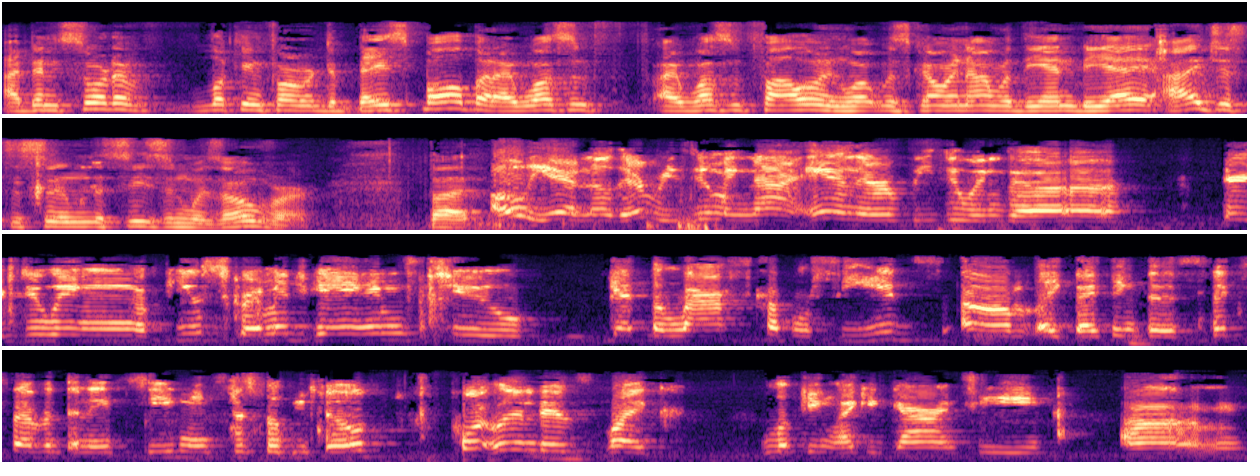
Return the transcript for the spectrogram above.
I've been sort of looking forward to baseball, but I wasn't, I wasn't following what was going on with the NBA. I just assumed the season was over. But Oh yeah, no, they're resuming that, and they'll be doing the. They're doing a few scrimmage games to get the last couple seeds. Um, like I think the sixth, seventh, and eighth seed needs to still be filled. Portland is like looking like a guarantee um,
